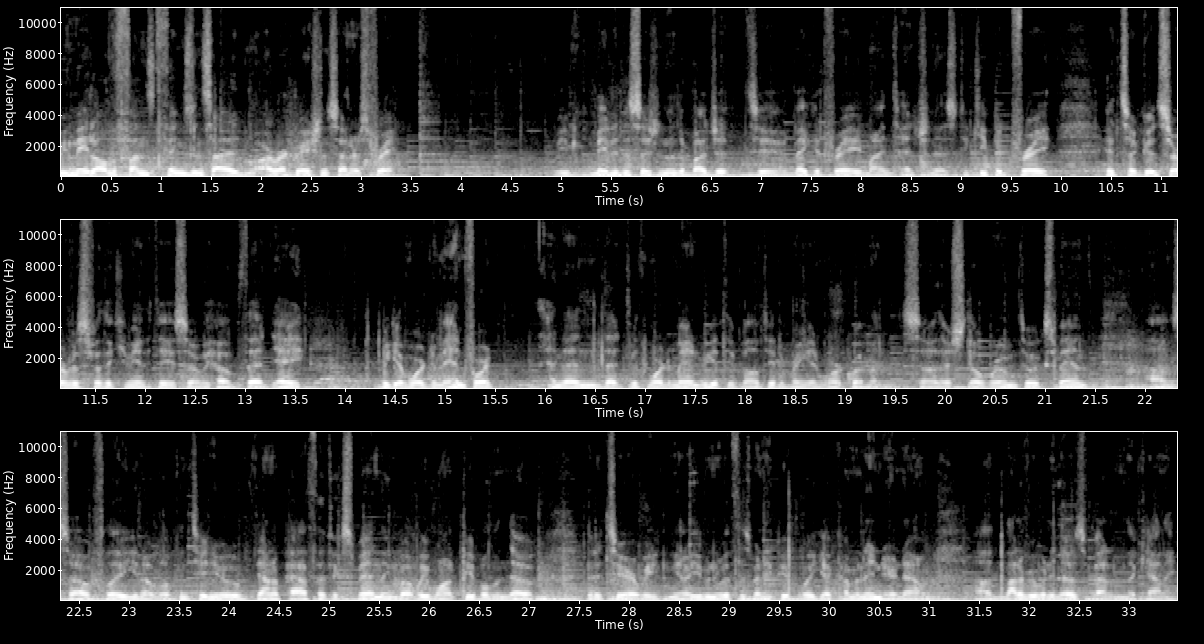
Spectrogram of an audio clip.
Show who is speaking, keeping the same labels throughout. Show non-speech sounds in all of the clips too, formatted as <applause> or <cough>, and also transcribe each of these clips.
Speaker 1: We've made all the fun things inside our recreation centers free. We've made a decision in the budget to make it free. My intention is to keep it free. It's a good service for the community, so we hope that A, we get more demand for it, and then that with more demand we get the ability to bring in more equipment. So there's still room to expand. Um, so hopefully, you know, we'll continue down a path of expanding, but we want people to know that it's here. We, you know, even with as many people we get coming in here now, uh, not everybody knows about it in the county.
